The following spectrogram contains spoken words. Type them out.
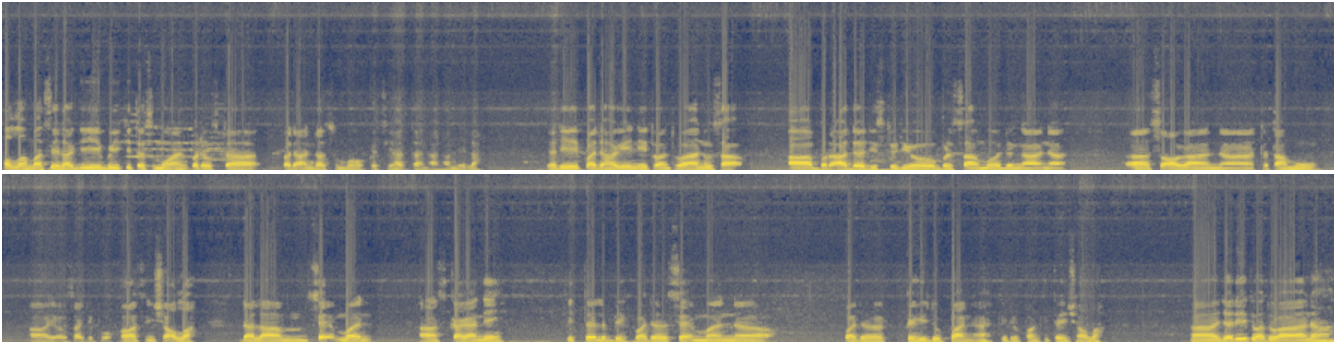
Allah masih lagi beri kita semua eh, kepada ustaz, pada anda semua kesihatan alhamdulillah. Jadi pada hari ini tuan-tuan ustaz uh, berada di studio bersama dengan uh, seorang uh, tetamu uh, yang ustaz jemput khas insya-Allah dalam segmen uh, sekarang ni kita lebih kepada segmen uh, pada kehidupan uh, kehidupan kita insya-Allah. Uh, jadi tuan-tuan uh,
